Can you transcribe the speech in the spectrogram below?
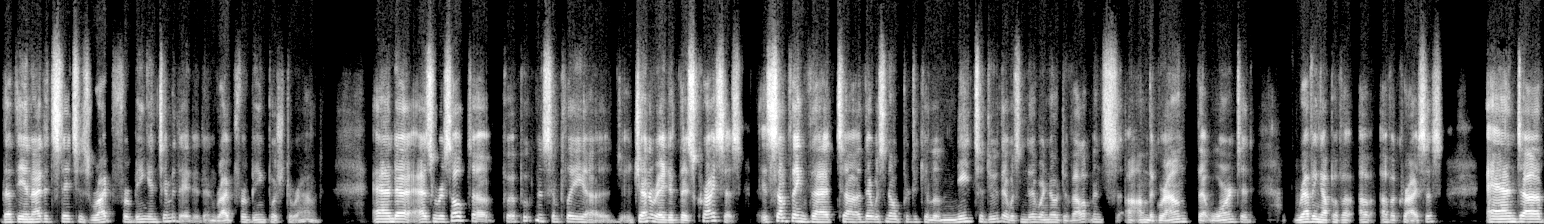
that the United States is ripe for being intimidated and ripe for being pushed around. And uh, as a result, uh, Putin simply uh, generated this crisis. Is something that uh, there was no particular need to do. There was there were no developments uh, on the ground that warranted revving up of a of, of a crisis, and uh,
